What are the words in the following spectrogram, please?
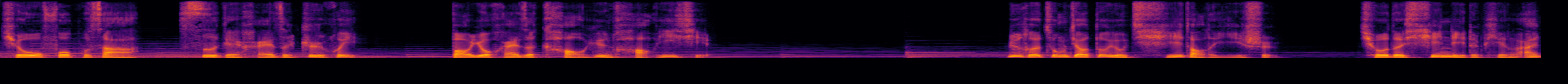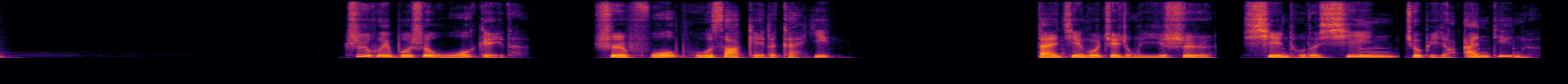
求佛菩萨赐给孩子智慧，保佑孩子考运好一些。任何宗教都有祈祷的仪式，求得心里的平安。智慧不是我给的，是佛菩萨给的感应。但经过这种仪式，信徒的心就比较安定了，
